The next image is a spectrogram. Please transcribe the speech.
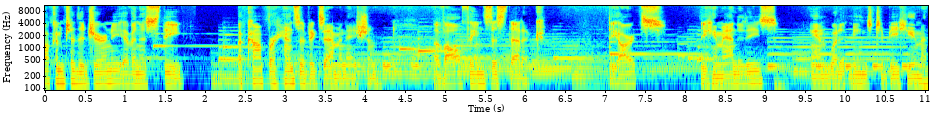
Welcome to the journey of an aesthete, a comprehensive examination of all things aesthetic, the arts, the humanities, and what it means to be human.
